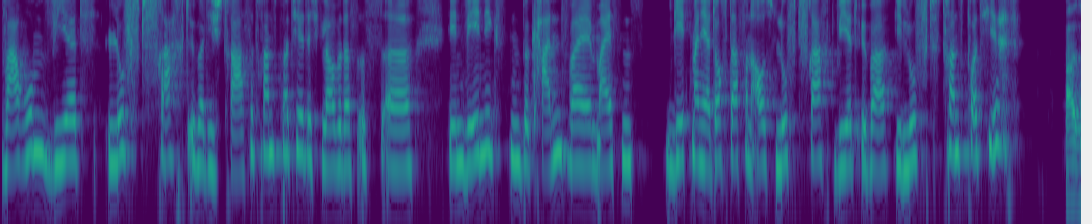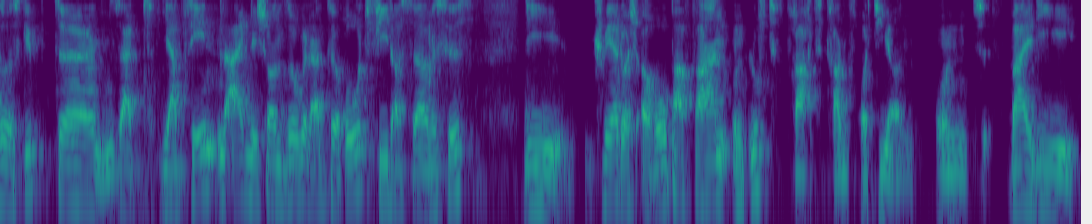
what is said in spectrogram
Warum wird Luftfracht über die Straße transportiert? Ich glaube, das ist äh, den wenigsten bekannt, weil meistens geht man ja doch davon aus, Luftfracht wird über die Luft transportiert. Also es gibt äh, seit Jahrzehnten eigentlich schon sogenannte Rotfeeder-Services, die quer durch Europa fahren und Luftfracht transportieren. Und weil die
